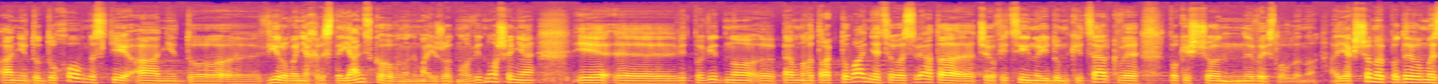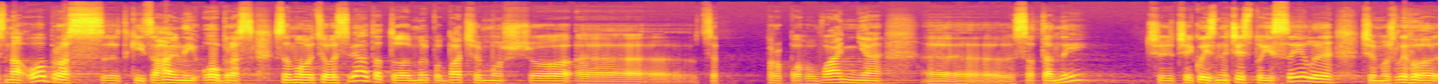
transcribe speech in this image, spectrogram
ані до духовності, ані до е, вірування християнського воно не має жодного відношення. І відповідно певного трактування цього свята чи офіційної думки церкви поки що не висловлено. А якщо ми подивимось на образ, такий загальний образ самого цього свята, то ми побачимо, що це пропагування е, сатани. Чи, чи якоїсь нечистої сили, чи можливо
